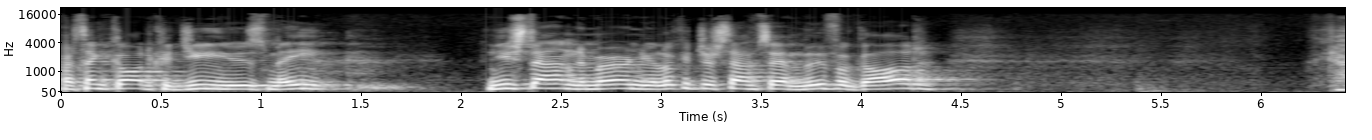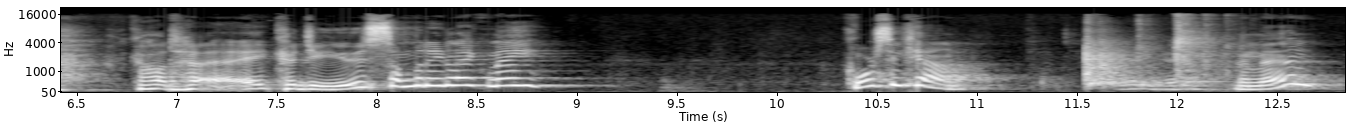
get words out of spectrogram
Or think, God, could you use me? And you stand in the mirror and you look at yourself and say, move of God. God, uh, could you use somebody like me? Of course he can. Amen. Amen.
